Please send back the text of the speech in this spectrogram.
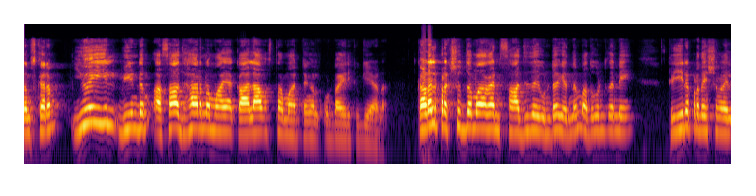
നമസ്കാരം. യു എയിൽ വീണ്ടും അസാധാരണമായ കാലാവസ്ഥ മാറ്റങ്ങൾ ഉണ്ടായിരിക്കുകയാണ്. കടൽ പ്രക്ഷുബ്ധമാകാൻ സാധ്യതയുണ്ട് എന്നും അതുകൊണ്ട് തന്നെ തീരപ്രദേശങ്ങളിൽ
